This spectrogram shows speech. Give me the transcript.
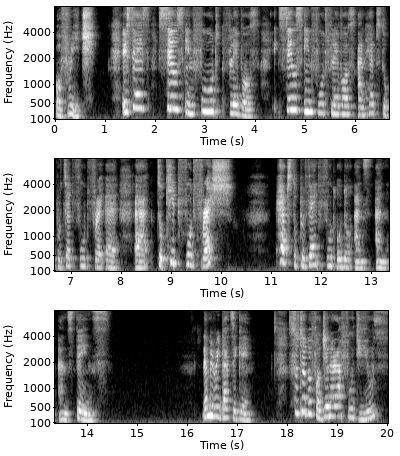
or fridge. It says seals in food flavors, seals in food flavors and helps to protect food, uh, uh, to keep food fresh, helps to prevent food odor and, and, and stains. Let me read that again. Suitable for general food use,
